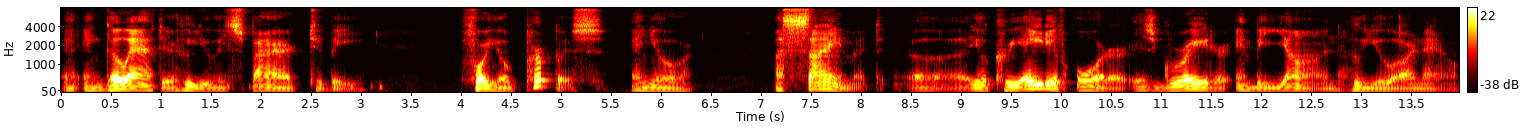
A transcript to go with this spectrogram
and go after who you aspire to be for your purpose and your assignment. Uh, your creative order is greater and beyond who you are now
